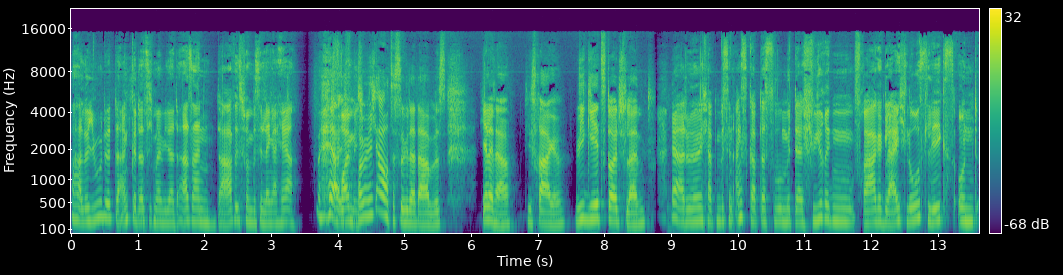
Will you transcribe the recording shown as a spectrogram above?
Hallo Judith, danke, dass ich mal wieder da sein darf. Ist schon ein bisschen länger her. Ja, ich freue mich. Freu mich auch, dass du wieder da bist. Jelena, die Frage, wie geht's Deutschland? Ja, du, ich habe ein bisschen Angst gehabt, dass du mit der schwierigen Frage gleich loslegst und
